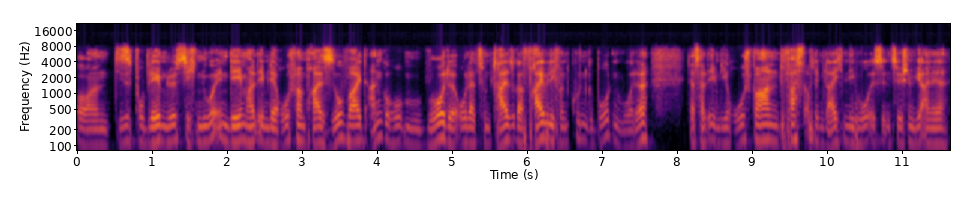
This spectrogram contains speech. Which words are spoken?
Und dieses Problem löst sich nur, indem halt eben der Rohspanpreis so weit angehoben wurde oder zum Teil sogar freiwillig von Kunden geboten wurde, dass halt eben die Rohspan fast auf dem gleichen Niveau ist inzwischen wie eine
